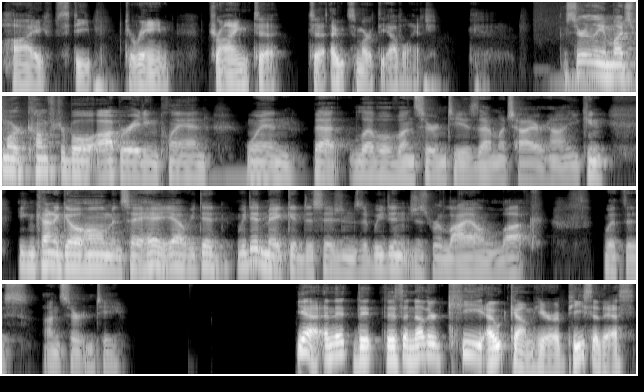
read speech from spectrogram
high, steep terrain trying to to outsmart the avalanche. Certainly, a much more comfortable operating plan when that level of uncertainty is that much higher, huh? You can you can kind of go home and say, "Hey, yeah, we did we did make good decisions. That we didn't just rely on luck with this uncertainty." Yeah, and th- th- there's another key outcome here. A piece of this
